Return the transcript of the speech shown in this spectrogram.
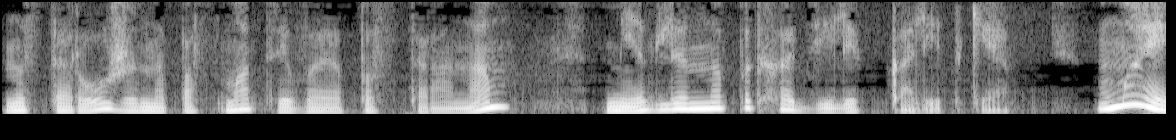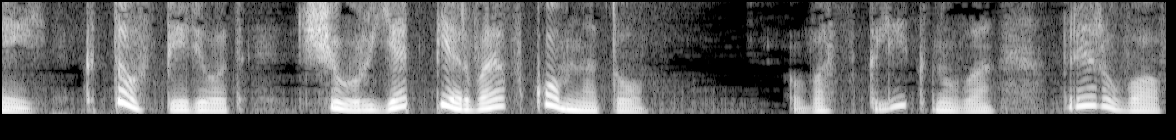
настороженно посматривая по сторонам, медленно подходили к калитке. «Мэй, кто вперед? Чур, я первая в комнату!» Воскликнула, прервав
